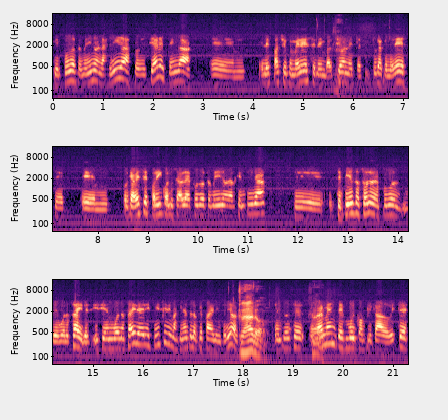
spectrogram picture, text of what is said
que el fútbol femenino en las ligas provinciales tenga eh, el espacio que merece, la inversión, la infraestructura que merece, eh, porque a veces por ahí cuando se habla de fútbol femenino de Argentina, se piensa solo en el fútbol de Buenos Aires. Y si en Buenos Aires es difícil, imagínate lo que es para el interior. Claro. Entonces, realmente es muy complicado, ¿viste?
